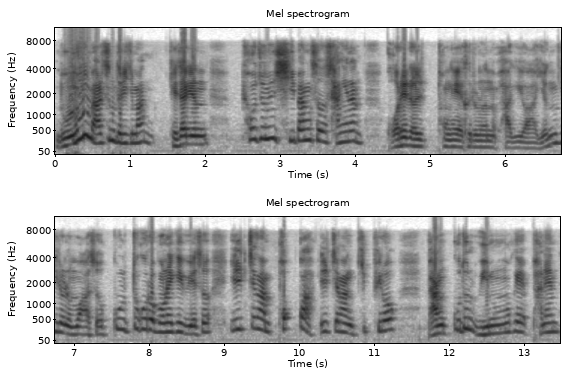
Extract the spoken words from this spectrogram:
누누이 말씀드리지만 개자리는 표준 시방서 상에는 고래를 통해 흐르는 화기와 연기를 모아서 꿀뚝으로 보내기 위해서 일정한 폭과 일정한 깊이로 방구들 윗목에 파낸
